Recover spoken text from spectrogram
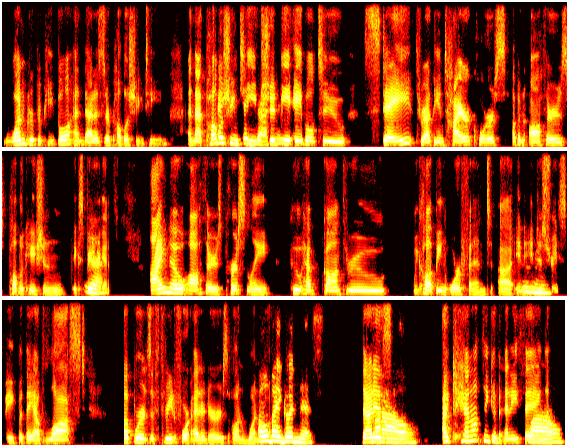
one group of people, and that is their publishing team. And that publishing team exactly. should be able to stay throughout the entire course of an author's publication experience. Yeah. I know authors personally who have gone through, we call it being orphaned uh, in mm. industry speak, but they have lost upwards of three to four editors on one. Oh book. my goodness. That wow. is I cannot think of anything wow.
